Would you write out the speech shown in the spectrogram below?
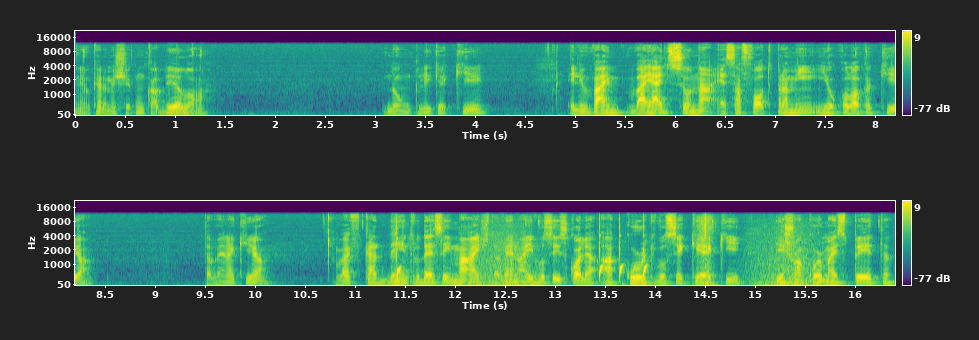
Que nem eu quero mexer com o cabelo, ó. Dou um clique aqui. Ele vai, vai adicionar essa foto para mim e eu coloco aqui, ó. Tá vendo aqui, ó? Vai ficar dentro dessa imagem, tá vendo? Aí você escolhe a cor que você quer aqui, deixa uma cor mais preta.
